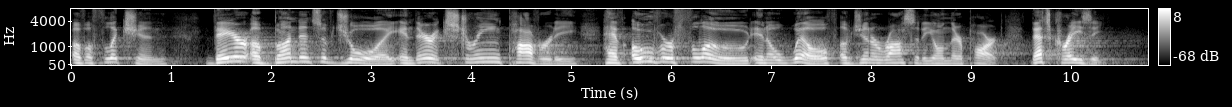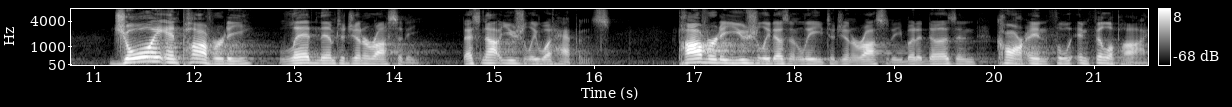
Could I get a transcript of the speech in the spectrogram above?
of affliction, their abundance of joy and their extreme poverty have overflowed in a wealth of generosity on their part. That's crazy. Joy and poverty led them to generosity. That's not usually what happens. Poverty usually doesn't lead to generosity, but it does in, Car- in, in Philippi.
